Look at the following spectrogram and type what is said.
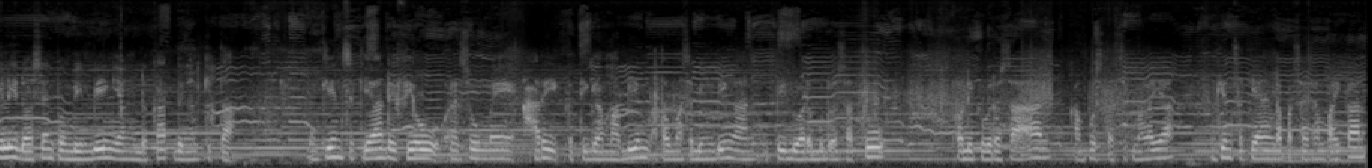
pilih dosen pembimbing yang dekat dengan kita. Mungkin sekian review resume hari ketiga Mabim atau masa bimbingan UPI 2021 Prodi Kewirausahaan Kampus Tasikmalaya. Mungkin sekian yang dapat saya sampaikan.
